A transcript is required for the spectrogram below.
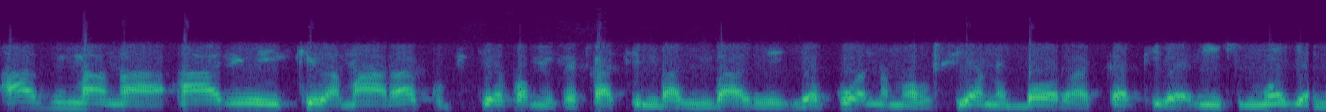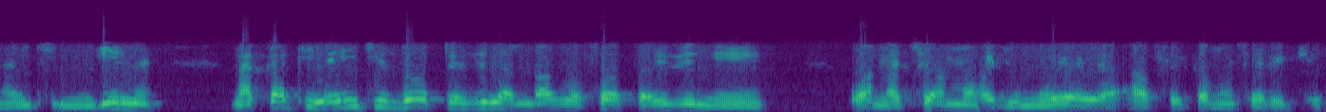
azma na ari kila mara kupitia kwa mikakati mbalimbali ya kuwa na mahusiano bora kati ya nchi moja na nchi nyingine na kati ya nchi zote zile ambazo sasa hivi ni wanachama wa Jumuiya ya Afrika Mashariki.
